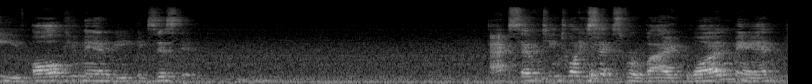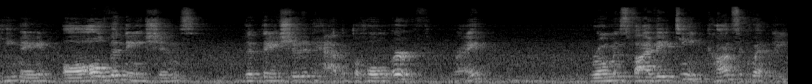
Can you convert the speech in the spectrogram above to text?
Eve, all humanity existed. Acts 17 26, for by one man he made all the nations that they should inhabit the whole earth, right? Romans 5:18. Consequently,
